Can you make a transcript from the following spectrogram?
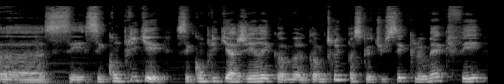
euh, c'est c'est compliqué. C'est compliqué à gérer comme, comme truc parce que tu sais que le mec fait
